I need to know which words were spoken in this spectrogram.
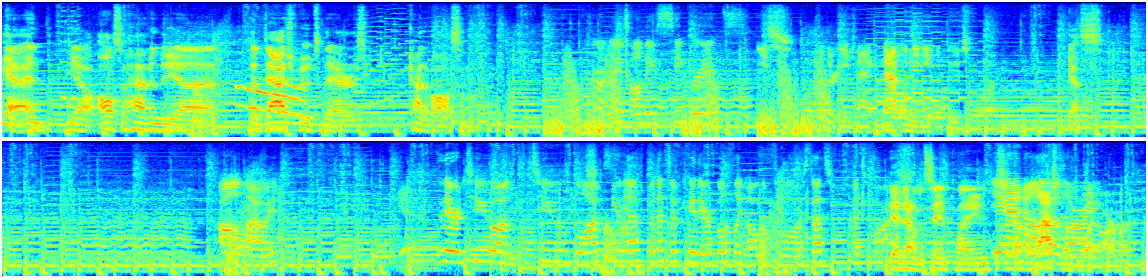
yeah, and you know, also having the uh, the dash boots there is kind of awesome. Oh, nice, all these secrets. He's another E tank. That one you need the boots for. Yes. I'll allow it. Yeah. There were two on two blocks you left, but that's okay. They were both like on the floor, so that's that's fine. Yeah, they're on the same plane. Yeah, so now no, the that last was one's alright. what armor.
